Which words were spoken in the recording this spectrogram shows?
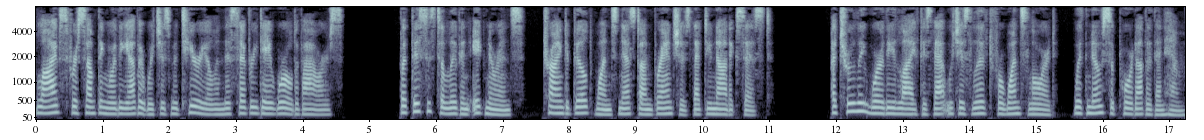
lives for something or the other which is material in this everyday world of ours. But this is to live in ignorance, trying to build one's nest on branches that do not exist. A truly worthy life is that which is lived for one's Lord, with no support other than Him.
